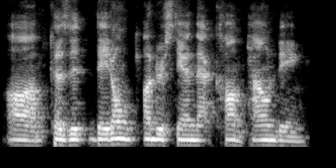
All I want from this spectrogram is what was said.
because um, they don't understand that compounding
